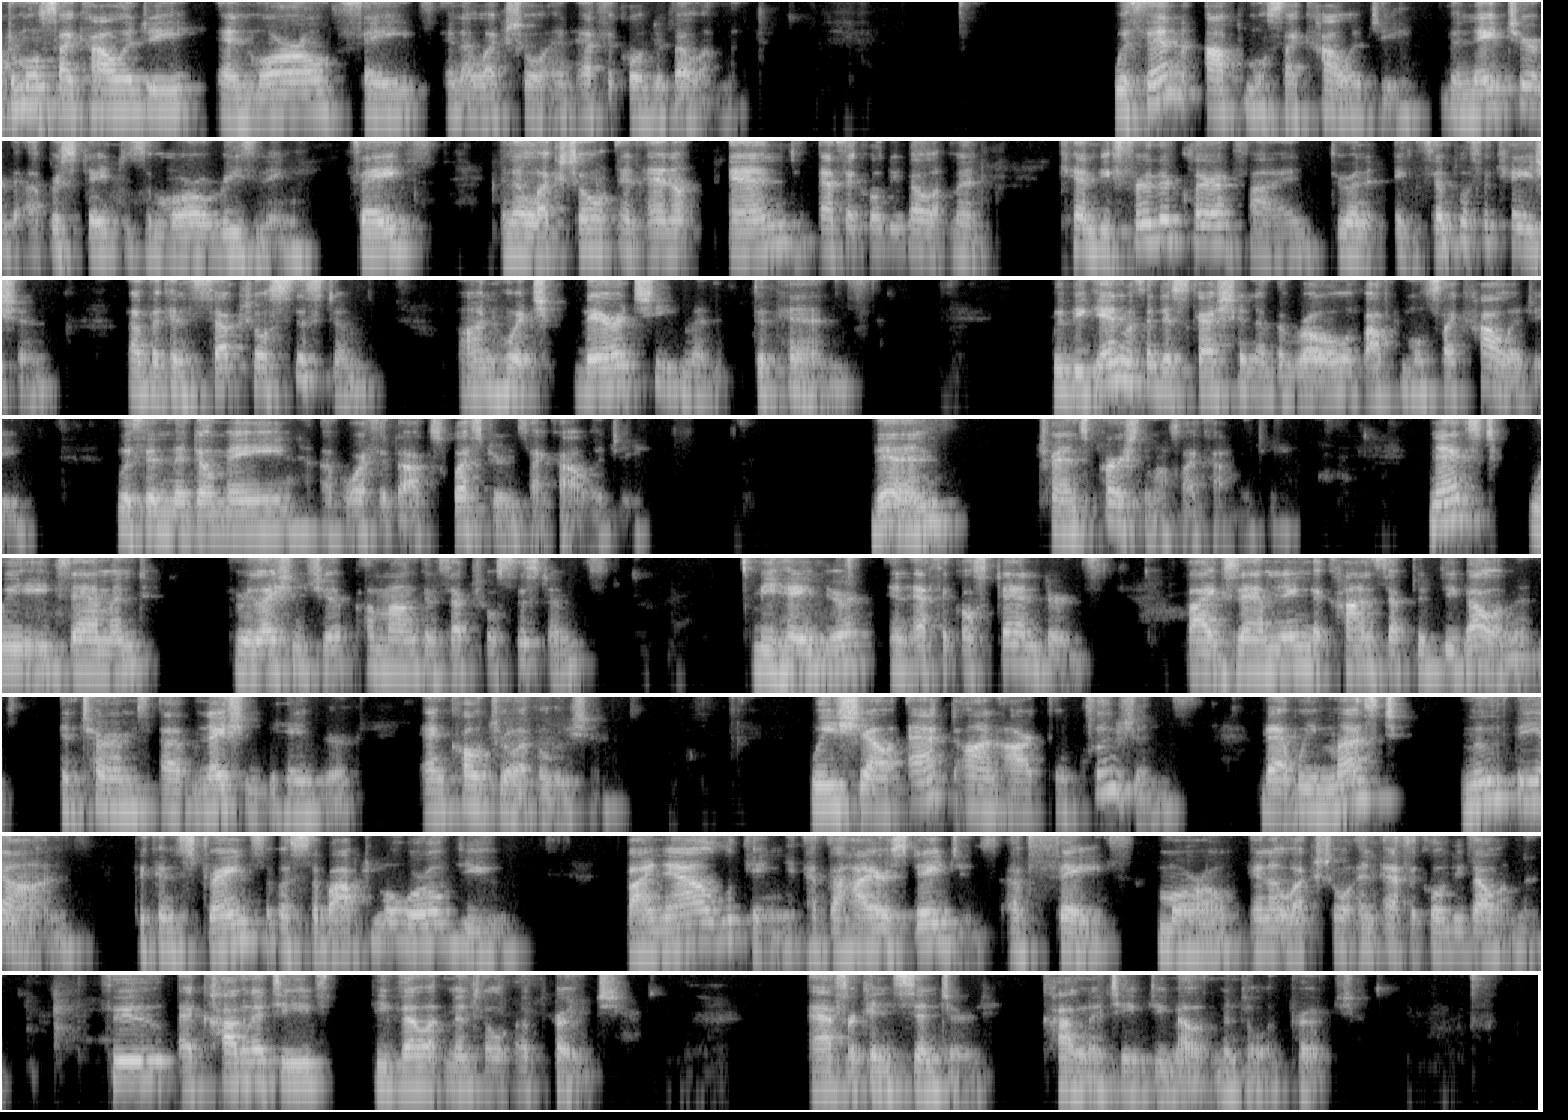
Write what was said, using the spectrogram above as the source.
optimal psychology and moral, faith, intellectual, and ethical development. Within optimal psychology, the nature of the upper stages of moral reasoning, faith, intellectual, and, and, and ethical development can be further clarified through an exemplification of the conceptual system on which their achievement depends. We begin with a discussion of the role of optimal psychology within the domain of orthodox Western psychology. Then, transpersonal psychology. Next, we examined the relationship among conceptual systems, behavior, and ethical standards by examining the concept of development in terms of nation behavior and cultural evolution we shall act on our conclusions that we must move beyond the constraints of a suboptimal worldview by now looking at the higher stages of faith, moral, intellectual, and ethical development through a cognitive developmental approach, African centered cognitive developmental approach.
